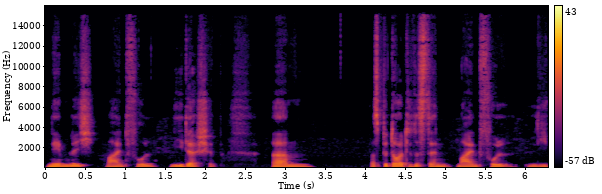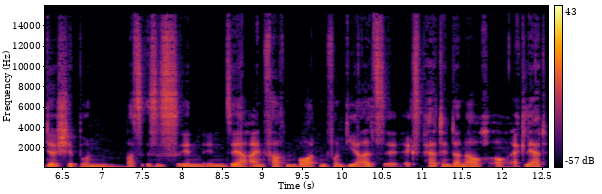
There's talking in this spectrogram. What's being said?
nämlich Mindful Leadership. Ähm, was bedeutet es denn Mindful Leadership und was ist es in, in sehr einfachen Worten von dir als Expertin dann auch, auch erklärt?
